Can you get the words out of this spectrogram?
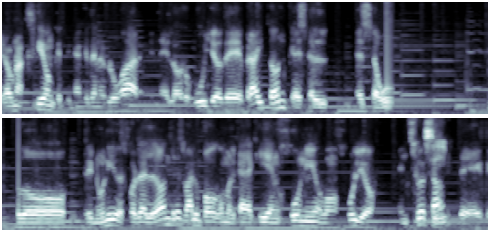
era una acción que tenía que tener lugar en el orgullo de Brighton, que es el, el segundo Reino Unido después de Londres, ¿vale? Un poco como el que hay aquí en junio o en julio en Chueca, de,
